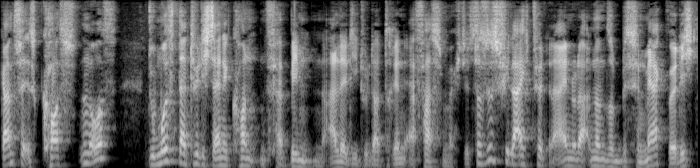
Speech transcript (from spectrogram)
Ganze ist kostenlos. Du musst natürlich deine Konten verbinden, alle, die du da drin erfassen möchtest. Das ist vielleicht für den einen oder anderen so ein bisschen merkwürdig,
